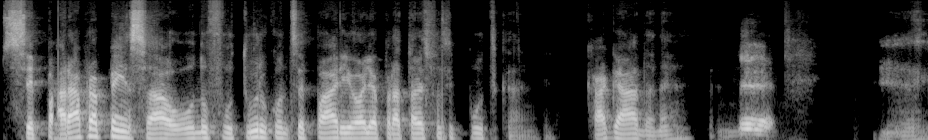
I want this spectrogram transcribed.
separar para pensar, ou no futuro, quando você para e olha para trás, você fala assim, putz, cara, cagada, né? É. É,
